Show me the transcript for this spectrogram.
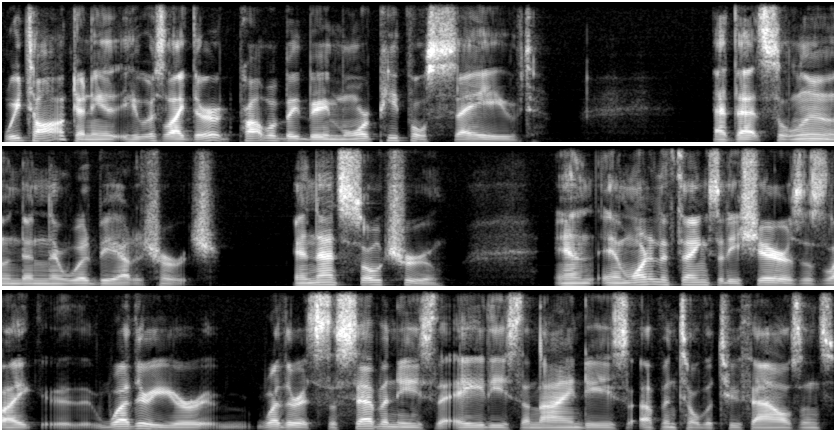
we talked, and he he was like, there would probably be more people saved at that saloon than there would be at a church, and that's so true. And and one of the things that he shares is like whether you're whether it's the 70s, the 80s, the 90s up until the 2000s,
